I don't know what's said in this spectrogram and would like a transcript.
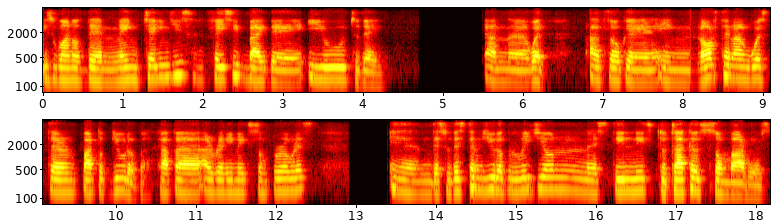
is one of the main challenges faced by the EU today. And uh, well, also uh, in northern and western part of Europe have uh, already made some progress and the Southeastern Europe region uh, still needs to tackle some barriers.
